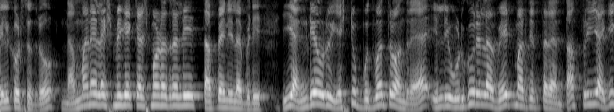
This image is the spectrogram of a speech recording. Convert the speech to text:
ಬಿಲ್ ಕೊಡಿಸಿದ್ರು. ನಮ್ಮನೆ ಲಕ್ಷ್ಮಿಗೆ ಖರ್ಚು ಮಾಡೋದ್ರಲ್ಲಿ ತಪ್ಪೇನಿಲ್ಲ ಬಿಡಿ. ಈ ಅಂಗಡಿಯವರು ಎಷ್ಟು ಬುದ್ಧಿವಂತರು ಅಂದ್ರೆ ಇಲ್ಲಿ ಹುಡುಗರೆಲ್ಲ ವೇಟ್ ಮಾಡ್ತಿರ್ತಾರೆ ಅಂತ ಫ್ರೀಯಾಗಿ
